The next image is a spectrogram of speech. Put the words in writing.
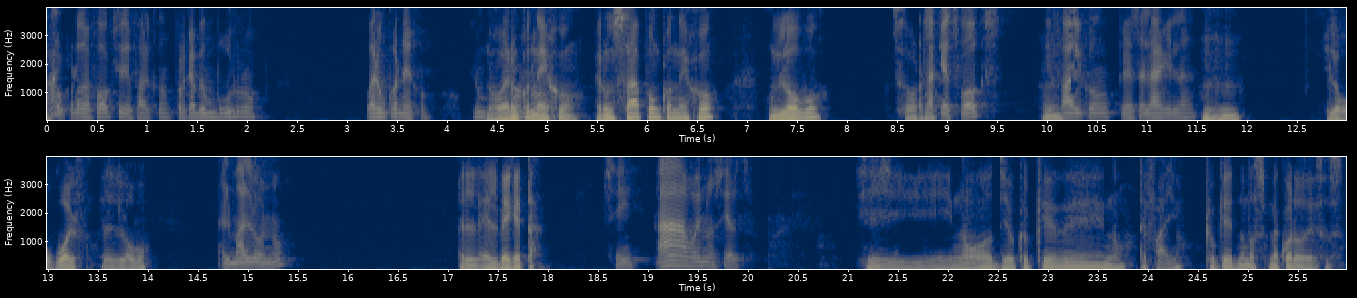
No me acuerdo de Fox y de Falcon, porque había un burro. ¿O era un conejo? no, era un conejo. Era un sapo, un conejo, un lobo, zorro. O sea, que es Fox. Y Falcon, que es el águila. Y luego Wolf, el lobo. El malo, ¿no? El, el Vegeta. Sí. Ah, bueno, cierto. y no, yo creo que de. No, te fallo. Creo que nomás me acuerdo de esos.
